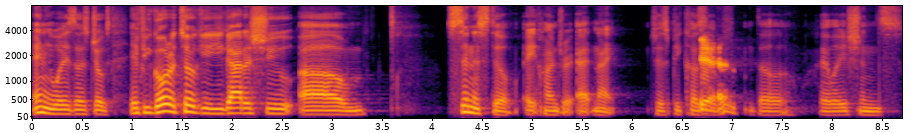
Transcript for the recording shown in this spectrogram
anyways, that's jokes. If you go to Tokyo, you got to shoot um, Cinestill 800 at night, just because Yeah. of the halations.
